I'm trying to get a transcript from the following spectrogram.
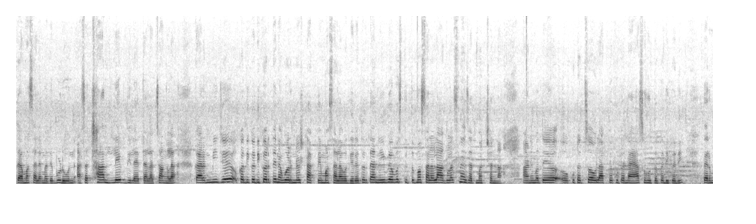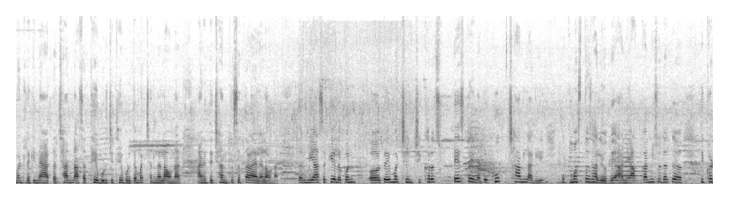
त्या मसाल्यामध्ये बुडवून असा छान लेप दिला आहे त्याला चांगला. कारण मी जे कधी कधी करते ना वरणच टाकते मसाला वगैरे तर त्याने व्यवस्थित मसाला लागलाच नाही जात मच्छ्यांना आणि मग ते कुठं चव लागते कुठं नाही असं होतं कधी कधी. तर म्हटलं की नाही आता छान असा थेबूडची थेबूड त्या मच्छ्यांना लावणार आणि ते छान तसं तळायला लावणार. तर मी असं केलं पण ते मच्छ्यांची खरंच टेस्ट आहे ना ते खूप छान लागली. खूप मस्त झाले होते. आणि अक्कांनी सुद्धा त तिखट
